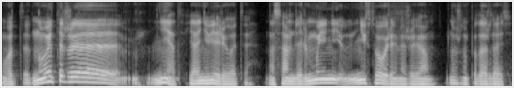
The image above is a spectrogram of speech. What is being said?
вот, ну это же... Нет, я не верю в это. На самом деле, мы не, не в то время живем. Нужно подождать.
